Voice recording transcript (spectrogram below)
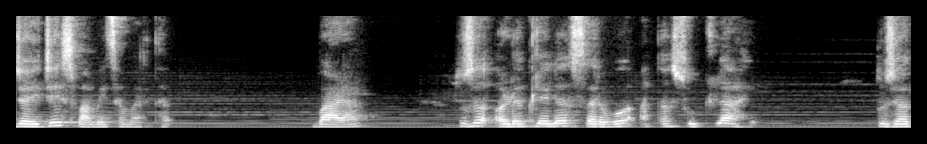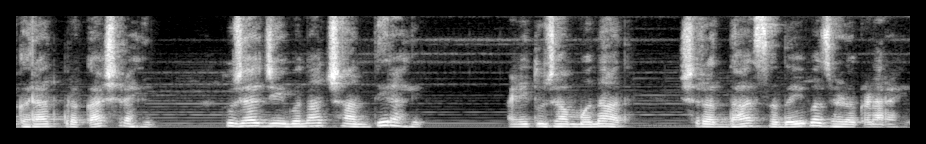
जय जय स्वामी समर्थ. बाळा तुझं अडकलेलं सर्व आता सुटलं आहे. तुझ्या घरात प्रकाश राहील तुझ्या जीवनात शांती राहील आणि तुझ्या मनात श्रद्धा सदैव झळकणार आहे.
